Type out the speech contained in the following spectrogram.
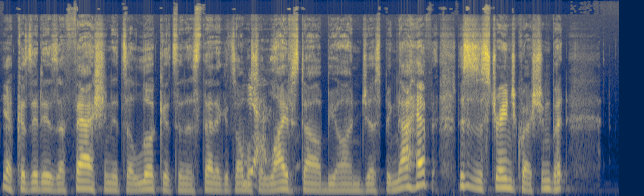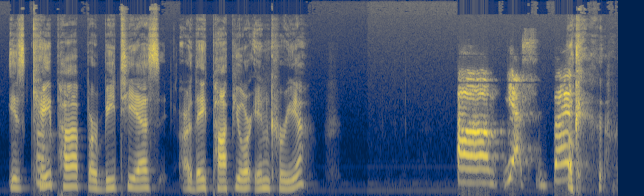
Yeah, because it is a fashion, it's a look, it's an aesthetic, it's almost yes. a lifestyle beyond just being. Now, I have this is a strange question, but is oh. K-pop or BTS are they popular in Korea? Um, yes, but okay.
